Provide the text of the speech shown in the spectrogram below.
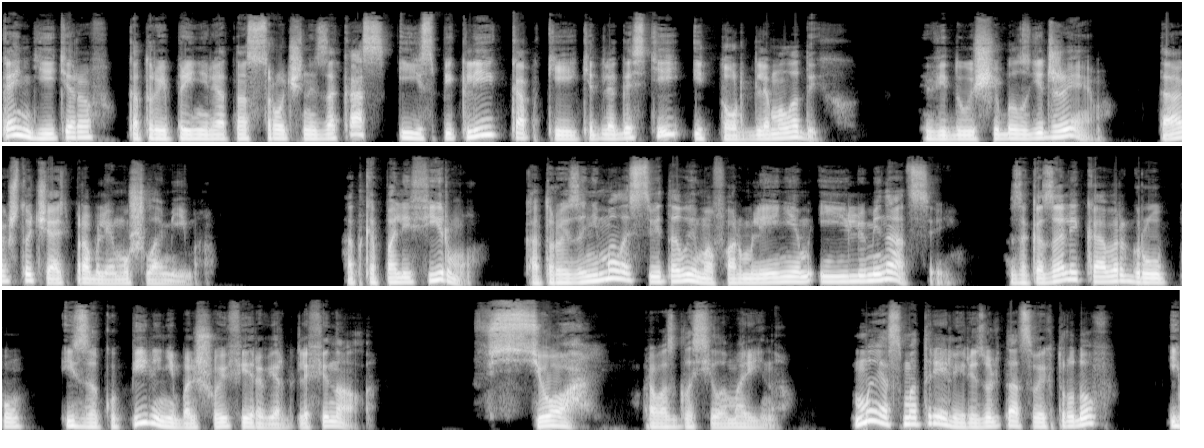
Кондитеров, которые приняли от нас срочный заказ и испекли капкейки для гостей и торт для молодых. Ведущий был с диджеем, так что часть проблем ушла мимо. Откопали фирму, которая занималась световым оформлением и иллюминацией. Заказали кавер-группу и закупили небольшой фейерверк для финала. Все, провозгласила Марина. Мы осмотрели результат своих трудов, и,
